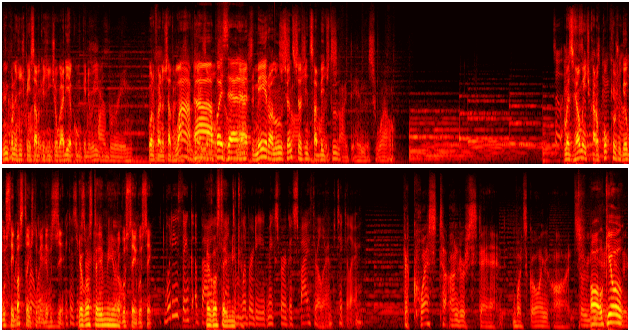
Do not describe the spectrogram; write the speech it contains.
Nem quando a gente pensava que a gente jogaria como Kenny Reeves. Quando foi anunciado lá, Ah, pois é, né? Primeiro anúncio, antes de a gente saber de tudo. Mas realmente, cara, o pouco que eu joguei eu gostei bastante também, devo dizer. Eu gostei, Mio. Eu gostei, gostei. Eu gostei, Mika. Ó, o and- que eu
